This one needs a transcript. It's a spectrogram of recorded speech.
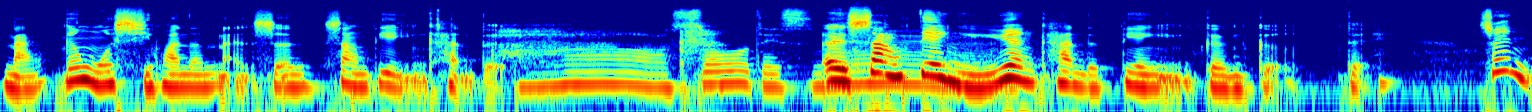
男跟我喜欢的男生上电影看的。啊，so this，呃，上电影院看的电影跟歌，对，所以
